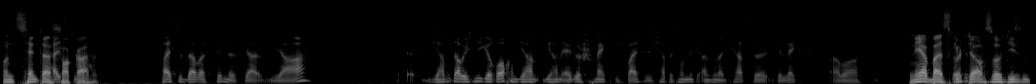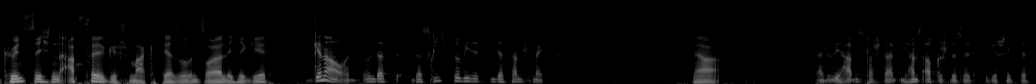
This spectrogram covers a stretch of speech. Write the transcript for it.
Und Center Falls du, da Shocker. was, falls du da was findest, ja, ja. Äh, Die haben, glaube ich, nie gerochen, die haben, die haben eher geschmeckt. Ich weiß es, ich habe jetzt noch nicht an so einer Kerze geleckt, aber Nee, aber es gibt ja auch so diesen künstlichen Apfelgeschmack, der so ins Säuerliche geht. Genau. Und das, das riecht so, wie das, wie das dann schmeckt. Ja, Also wir haben es verstanden, wir haben es aufgeschlüsselt, die Geschichte.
